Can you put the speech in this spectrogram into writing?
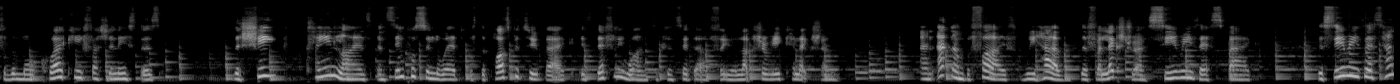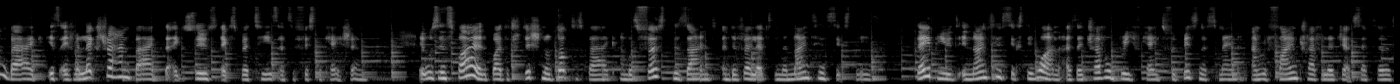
for the more quirky fashionistas. The chic, clean lines and simple silhouette of the Passepartout bag is definitely one to consider for your luxury collection. And at number 5, we have the Valextra Series S bag. The Series S handbag is a Valextra handbag that exudes expertise and sophistication. It was inspired by the traditional doctor's bag and was first designed and developed in the 1960s, debuted in 1961 as a travel briefcase for businessmen and refined traveller jet setters,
